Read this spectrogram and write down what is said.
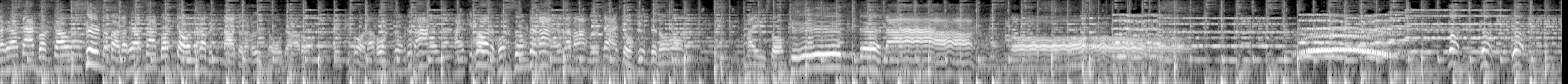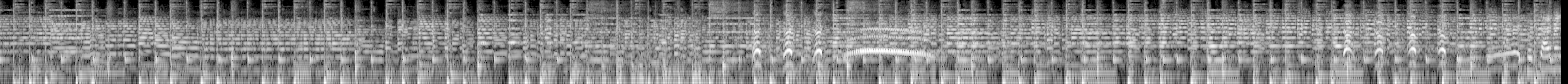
ง ซานบอลเก่าขึ้นมาบ้านละเฮือซานบอลเก่าแล้วก็เป็นนาจระเอิญโนยารอให้คิดพ่อละคนส่งเดินทางให้คิดพ่อละคนส่งเดินทางกันละมาเมื่อชายส่งขึ้นเดินดองให้ส่งขึ้นเดินนาง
